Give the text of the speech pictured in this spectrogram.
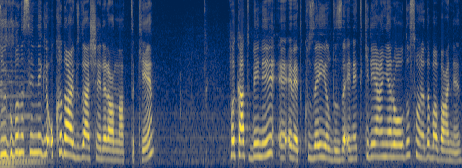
Duygu bana seninle ilgili o kadar güzel şeyler anlattı ki. Fakat beni e, evet Kuzey Yıldız'ı en etkileyen yer oldu sonra da babaannen.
